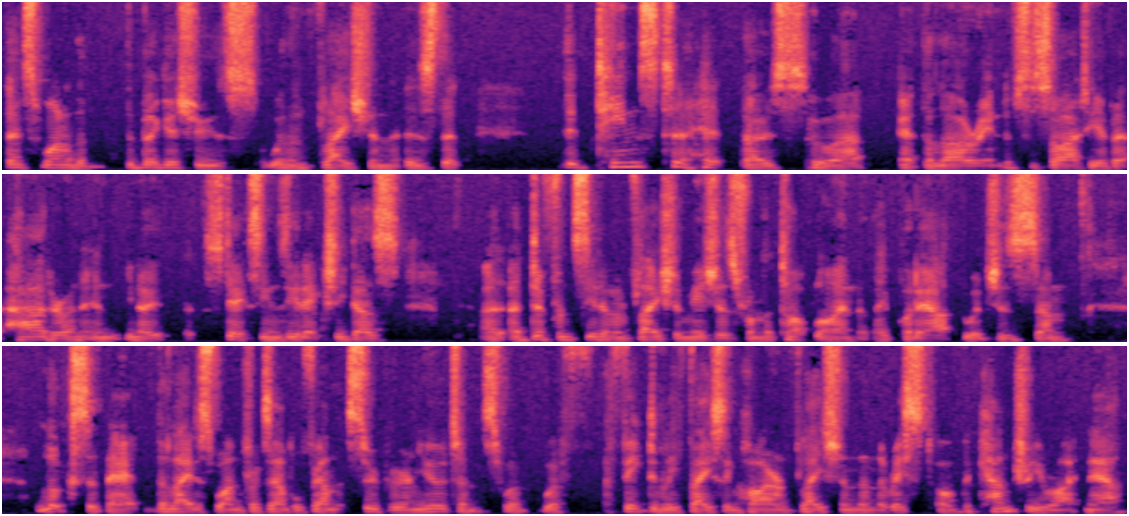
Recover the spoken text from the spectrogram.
That's one of the, the big issues with inflation is that it tends to hit those who are at the lower end of society a bit harder. And, and you know, Stats NZ actually does a, a, different set of inflation measures from the top line that they put out, which is um, looks at that. The latest one, for example, found that superannuitants were, were effectively facing higher inflation than the rest of the country right now,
